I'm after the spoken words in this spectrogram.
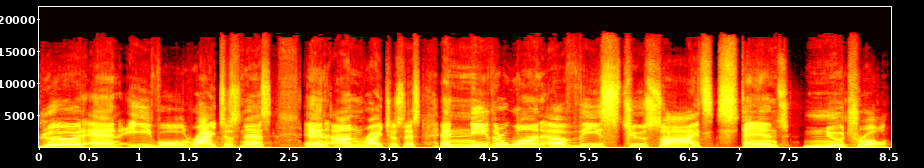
good and evil, righteousness and unrighteousness. And neither one of these two sides stands neutral.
